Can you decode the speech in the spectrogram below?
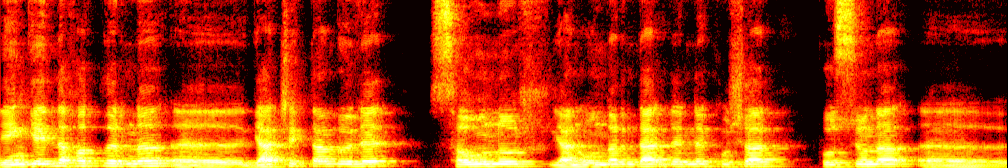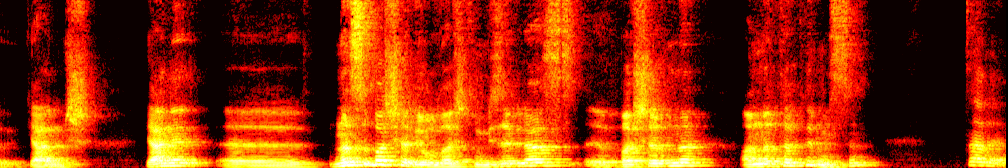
Engelli haklarını e, gerçekten böyle savunur, yani onların dertlerine koşar pozisyona e, gelmiş. Yani e, nasıl başarıya ulaştın? Bize biraz e, başarını anlatabilir misin? Tabii.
